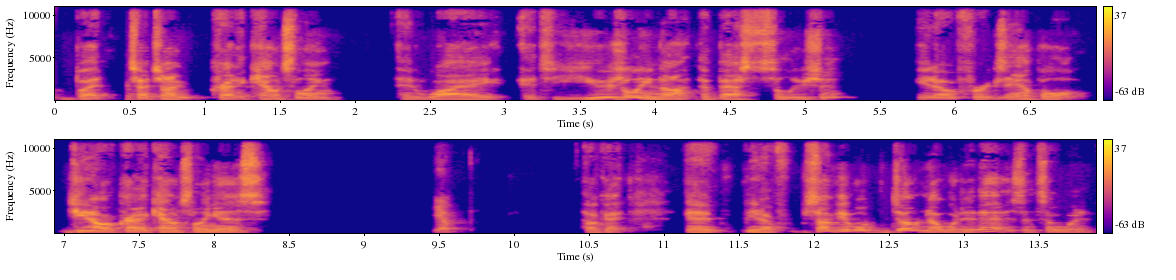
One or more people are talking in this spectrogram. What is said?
But touch on credit counseling and why it's usually not the best solution. You know, for example, do you know what credit counseling is? Yep. Okay. And you know, some people don't know what it is. And so what it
